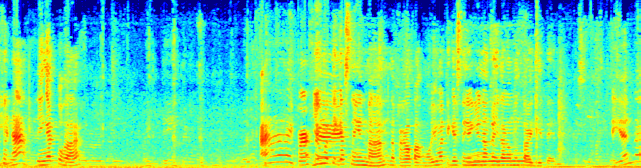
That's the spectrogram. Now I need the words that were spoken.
Yan na. Ingat po ha. Ay, perfect. Yung matigas na yun, ma'am, nakakapa mo. Yung matigas na yun, yun ang kailangan mong targetin. Ayan na.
